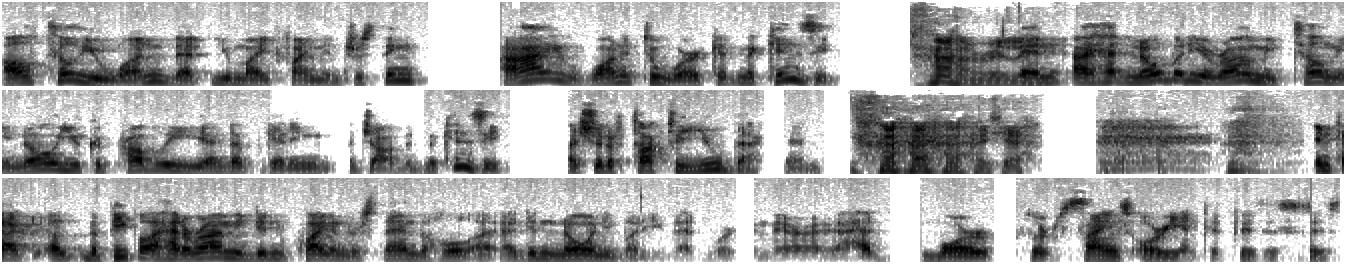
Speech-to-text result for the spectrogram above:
I'll tell you one that you might find interesting. I wanted to work at McKinsey. really? And I had nobody around me tell me, no, you could probably end up getting a job at McKinsey. I should have talked to you back then. yeah. In fact, uh, the people I had around me didn't quite understand the whole. I, I didn't know anybody that worked in there. I had more sort of science-oriented physicists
